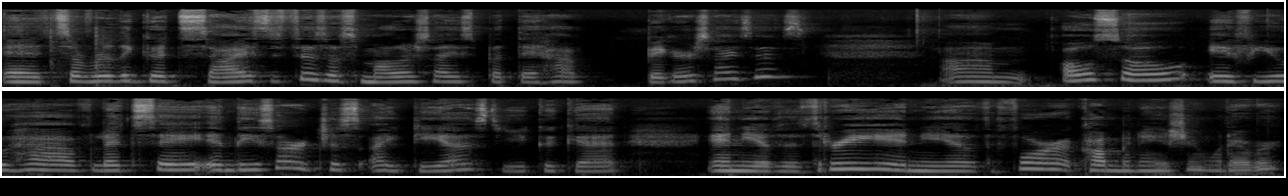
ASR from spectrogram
And it's a really good size. This is a smaller size, but they have bigger sizes. Um, also, if you have, let's say, and these are just ideas, you could get any of the three, any of the four, a combination, whatever.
